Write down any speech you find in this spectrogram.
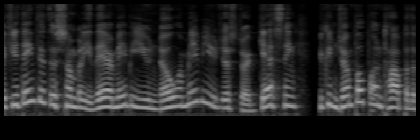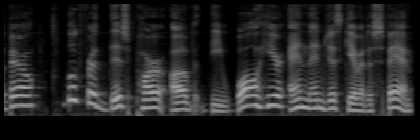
If you think that there's somebody there, maybe you know, or maybe you just are guessing, you can jump up on top of the barrel, look for this part of the wall here, and then just give it a spam.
